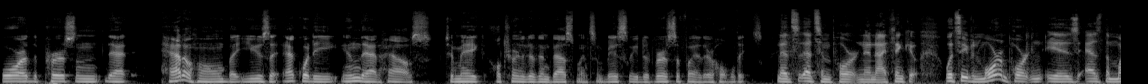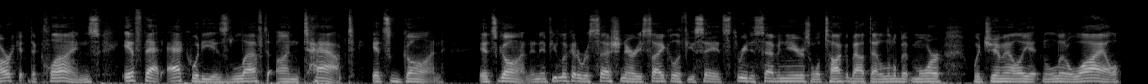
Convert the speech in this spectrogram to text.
or the person that had a home but used the equity in that house to make alternative investments and basically diversify their holdings. That's that's important, and I think what's even more important is as the market declines, if that equity is left untapped, it's gone. It's gone. And if you look at a recessionary cycle, if you say it's three to seven years, we'll talk about that a little bit more with Jim Elliott in a little while.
